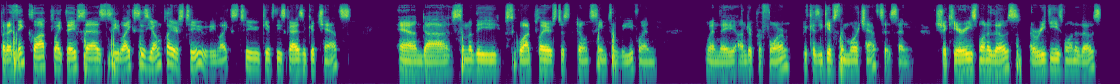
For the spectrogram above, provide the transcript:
But I think Klopp, like Dave says, he likes his young players too. He likes to give these guys a good chance. And uh, some of the squad players just don't seem to leave when when they underperform because he gives them more chances. And Shaqiri's one of those. Origi's one of those.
